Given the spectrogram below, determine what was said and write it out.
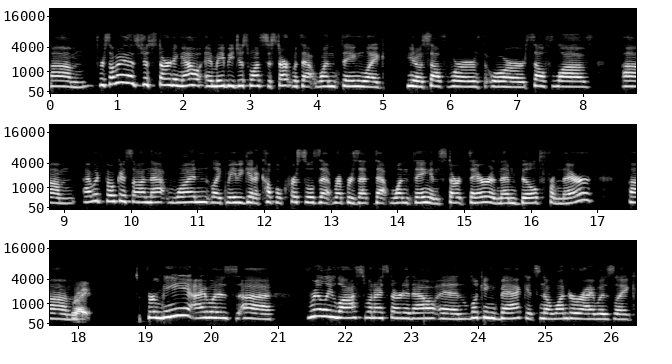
Um, for somebody that's just starting out and maybe just wants to start with that one thing like you know self-worth or self-love um, i would focus on that one like maybe get a couple crystals that represent that one thing and start there and then build from there um, right. For me, I was uh, really lost when I started out, and looking back, it's no wonder I was like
